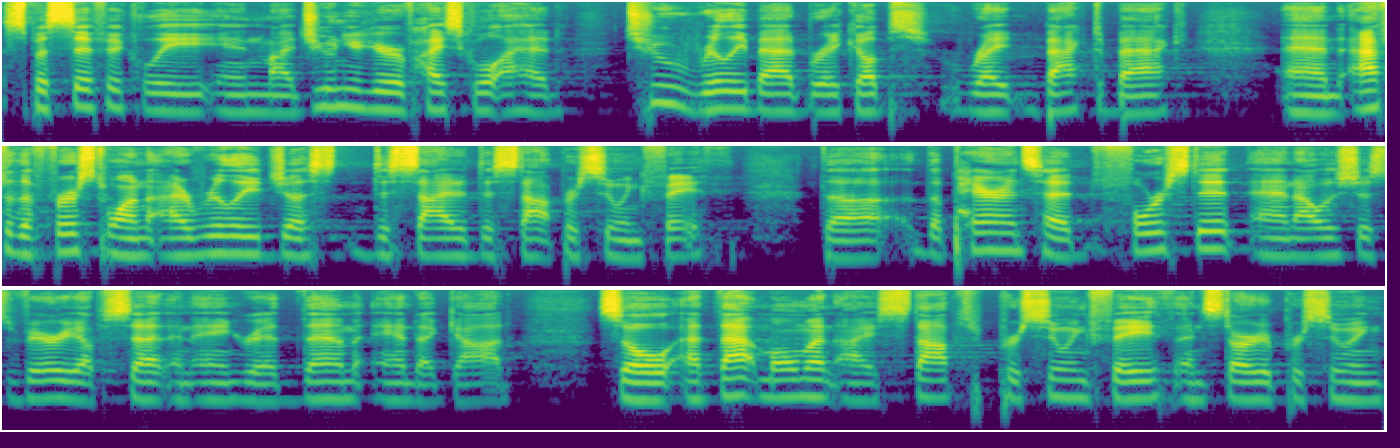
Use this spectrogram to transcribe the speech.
specifically, in my junior year of high school, I had two really bad breakups right back to back. And after the first one, I really just decided to stop pursuing faith the, the parents had forced it, and I was just very upset and angry at them and at God. So at that moment, I stopped pursuing faith and started pursuing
